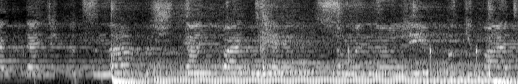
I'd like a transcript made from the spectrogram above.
Как дать пацанам посчитать потери. Суммы нули погибают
